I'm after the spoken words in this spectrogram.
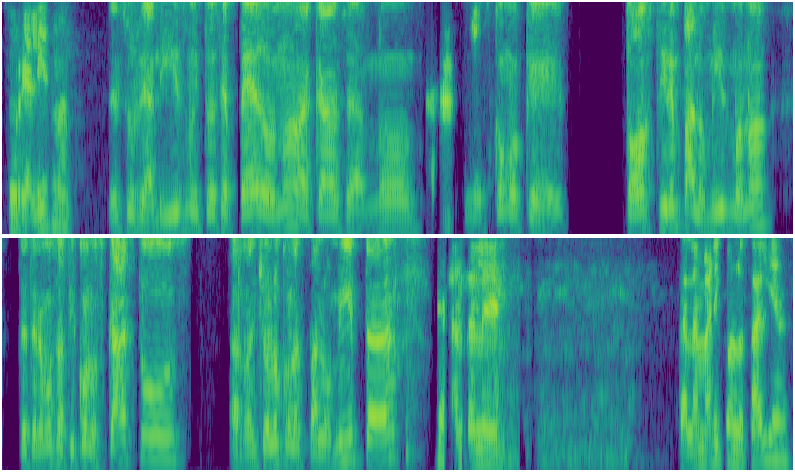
Surrealismo. El surrealismo y todo ese pedo, ¿no? Acá, o sea, no, no es como que todos tiren para lo mismo, ¿no? Te tenemos a ti con los cactus, Arrancholo con las palomitas. Ándale. Calamari con los aliens.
